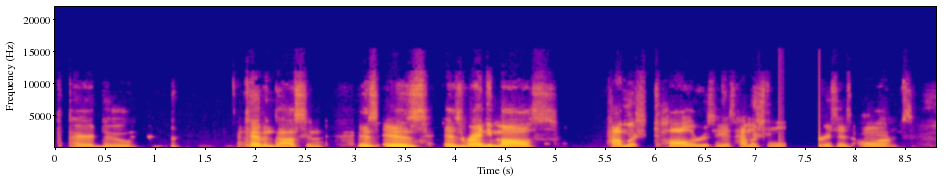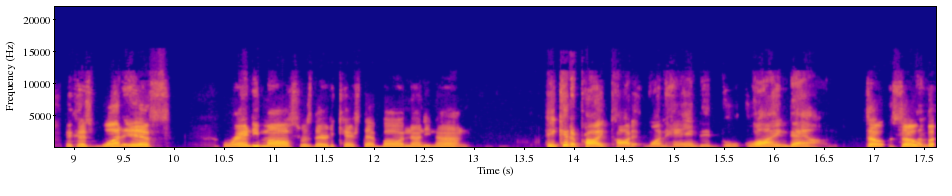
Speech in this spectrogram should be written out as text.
compared to Kevin Dyson. Is is is Randy Moss how much taller is he? How much longer is his arms? Because what if Randy Moss was there to catch that ball in '99? He could have probably caught it one handed lying down. So, so, um, but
